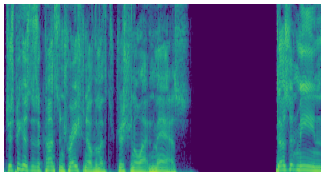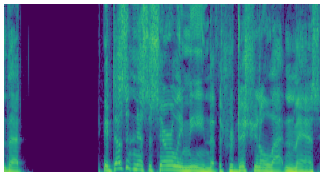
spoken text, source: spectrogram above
Just because there's a concentration of them at the traditional Latin Mass doesn't mean that it doesn't necessarily mean that the traditional Latin Mass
